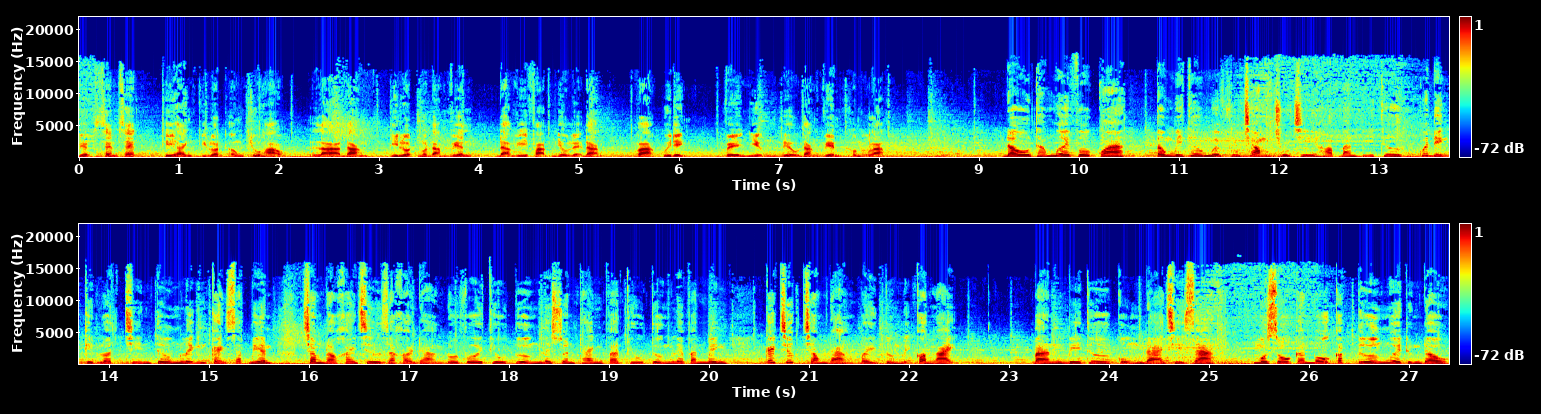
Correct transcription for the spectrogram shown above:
Việc xem xét thi hành kỷ luật ông Chu Hảo là đảng kỷ luật một đảng viên đã vi phạm điều lệ đảng và quy định về những điều đảng viên không được làm. Đầu tháng 10 vừa qua, Tổng Bí thư Nguyễn Phú Trọng chủ trì họp Ban Bí thư quyết định kỷ luật 9 tướng lĩnh cảnh sát biển, trong đó khai trừ ra khỏi Đảng đối với Thiếu tướng Lê Xuân Thanh và Thiếu tướng Lê Văn Minh, cách chức trong Đảng 7 tướng lĩnh còn lại. Ban Bí thư cũng đã chỉ ra một số cán bộ cấp tướng người đứng đầu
